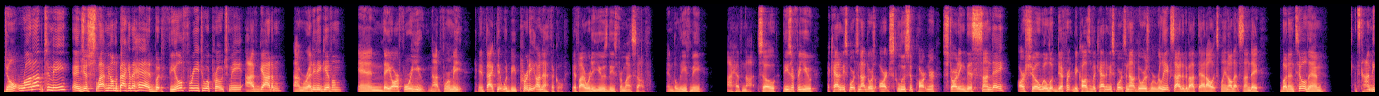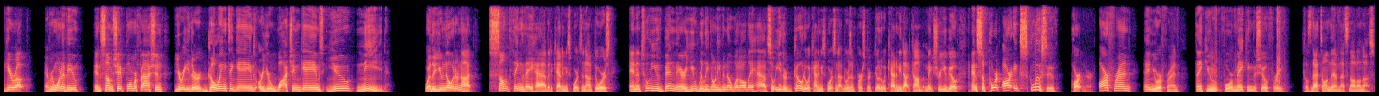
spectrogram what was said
don't run up to me and just slap me on the back of the head, but feel free to approach me. I've got them. I'm ready to give them and they are for you, not for me. In fact, it would be pretty unethical if I were to use these for myself. And believe me, I have not. So these are for you. Academy Sports and Outdoors, our exclusive partner, starting this Sunday. Our show will look different because of Academy Sports and Outdoors. We're really excited about that. I'll explain all that Sunday. But until then, it's time to gear up. Every one of you, in some shape, form, or fashion, you're either going to games or you're watching games. You need, whether you know it or not, something they have at Academy Sports and Outdoors. And until you've been there, you really don't even know what all they have. So either go to Academy Sports and Outdoors in person or go to academy.com, but make sure you go and support our exclusive partner, our friend and your friend. Thank you for making the show free because that's on them, that's not on us.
